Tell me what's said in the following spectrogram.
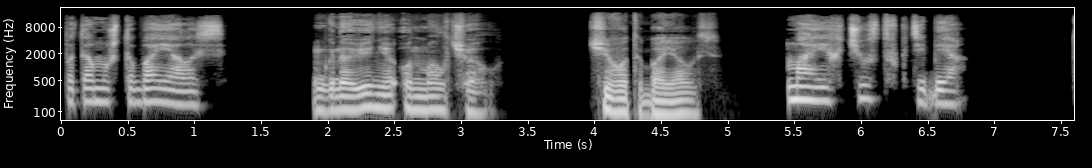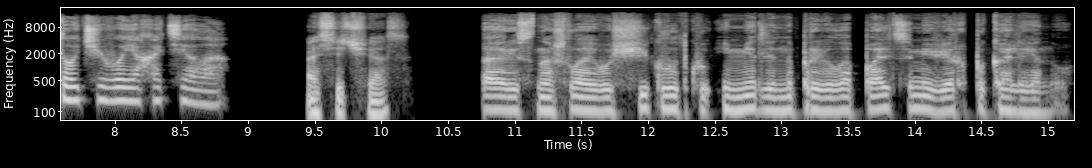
потому что боялась. Мгновение он молчал. Чего ты боялась? Моих чувств к тебе. То, чего я хотела. А сейчас? Айрис нашла его щиколотку и медленно провела пальцами вверх по колену.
